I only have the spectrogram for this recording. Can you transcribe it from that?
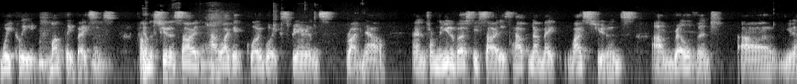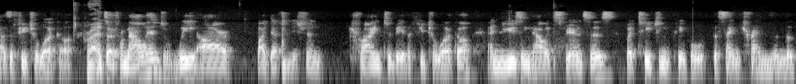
weekly, monthly basis. From Yep. the student side, how do I get global experience right now? And from the university side, is how can I make my students um, relevant, uh, you know, as a future worker? Right. And so from our end, we are by definition trying to be the future worker and using our experiences, we're teaching people the same trends and the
